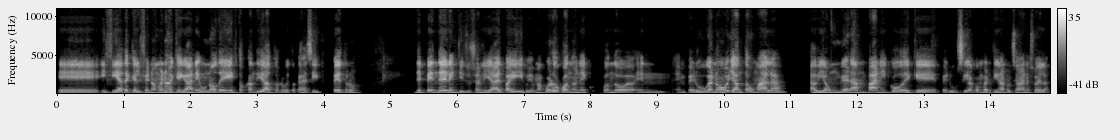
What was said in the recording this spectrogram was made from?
Eh, y fíjate que el fenómeno de que gane uno de estos candidatos, lo que toca decir, Petro, depende de la institucionalidad del país. Yo me acuerdo cuando en, cuando en, en Perú ganó Yanta Humala, había un gran pánico de que Perú se iba a convertir en la próxima Venezuela.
